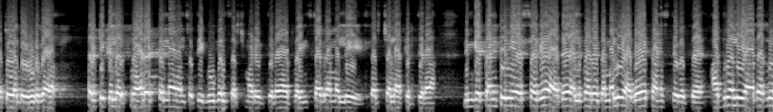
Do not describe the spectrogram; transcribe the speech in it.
ಅಥವಾ ಒಂದು ಹುಡುಗ ಪರ್ಟಿಕ್ಯುಲರ್ ಪ್ರಾಡಕ್ಟ್ ಅನ್ನ ಒಂದ್ಸತಿ ಗೂಗಲ್ ಸರ್ಚ್ ಮಾಡಿರ್ತೀರಾ ಅಥವಾ ಇನ್ಸ್ಟಾಗ್ರಾಮ್ ಅಲ್ಲಿ ಸರ್ಚ್ ಅಲ್ಲಿ ಹಾಕಿರ್ತೀರಾ, ನಿಮ್ಗೆ ಕಂಟಿನ್ಯೂಸ್ ಆಗಿ ಅದೇ ಅಲ್ಗೋರಿದಮ್ ಅಲ್ಲಿ ಅದೇ ಕಾಣಿಸ್ತಿರುತ್ತೆ. ಅದ್ರಲ್ಲಿ ಯಾವ್ದಾದ್ರು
